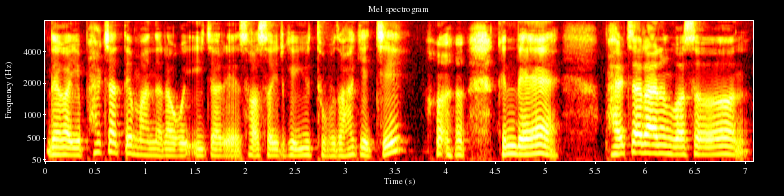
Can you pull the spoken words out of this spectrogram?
내가 이 팔자 때 마느라고 이 자리에 서서 이렇게 유튜브도 하겠지. 근데 팔자라는 것은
